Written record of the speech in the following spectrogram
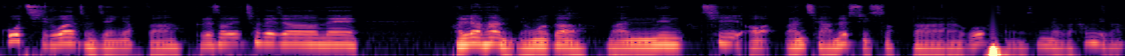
고 지루한 전쟁이었다. 그래서 1차 대전에 관련한 영화가 많지, 어, 많지 않을 수 있었다라고 저는 생각을 합니다.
